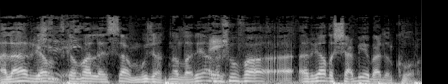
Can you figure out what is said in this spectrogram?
الآن رياضة كمال الأجسام وجهة نظري أنا إيه. أشوفها الرياضة الشعبية بعد الكورة.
